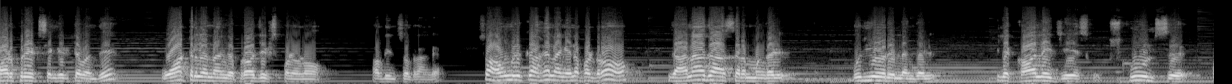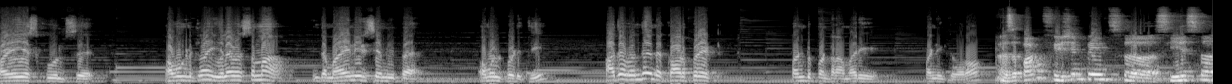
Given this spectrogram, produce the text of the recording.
கார்ப்பரேட்ஸ் எங்ககிட்ட வந்து வாட்டர்ல நாங்க ப்ராஜெக்ட்ஸ் பண்ணணும் அப்படின்னு சொல்றாங்க. ஸோ அவங்களுக்காக நாங்க என்ன பண்றோம்? இந்த அனாத ஆசிரமங்கள் முதியோர் இல்லங்கள் இல்ல காலேஜ் ஸ்கூல்ஸ் பழைய ஸ்கூல்ஸ் அவங்களுக்கெல்லாம் இலவசமா இந்த மழைநீர் சேமிப்பை அமுல்படுத்தி அதை வந்து இந்த கார்ப்பரேட் ஃபண்டு பண்ற மாதிரி பண்ணிட்டு வரோம் As a part of Asian Paints uh, CSR,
